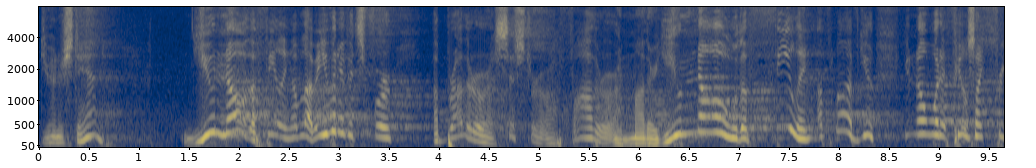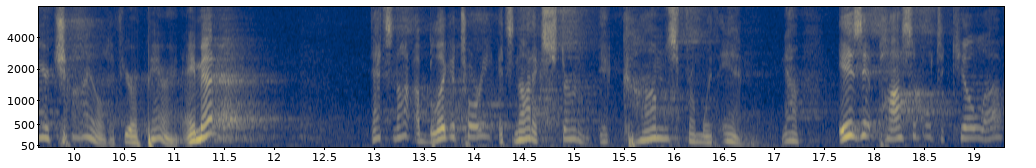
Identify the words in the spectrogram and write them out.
Do you understand? You know the feeling of love, even if it's for a brother or a sister or a father or a mother. You know the feeling of love. You, you know what it feels like for your child if you're a parent. Amen? That's not obligatory, it's not external, it comes from within. Now, is it possible to kill love?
